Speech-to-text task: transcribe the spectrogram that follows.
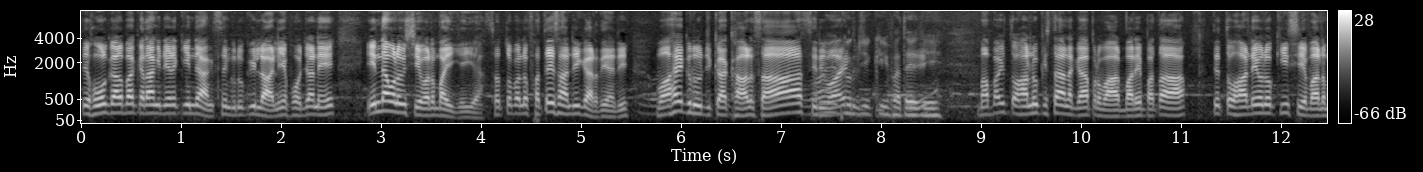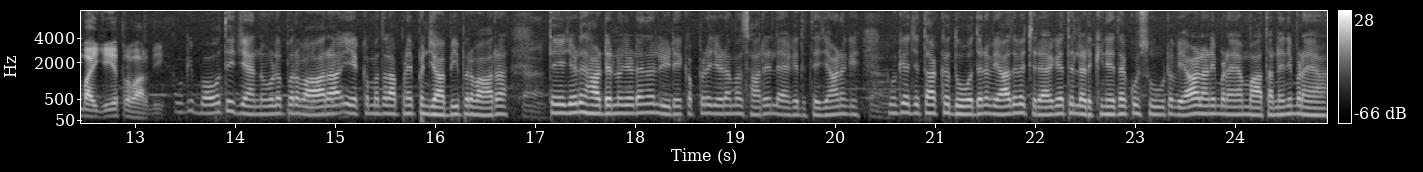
ਤੇ ਹੁਣ ਗੱਲਬਾਤ ਕਰਾਂਗੇ ਜਿਹੜੇ ਕਿ ਨਿਹੰਗ ਸਿੰਘ ਗੁਰੂ ਕੀ ਲਾੜੀਆਂ ਫੌਜਾਂ ਨੇ ਇਹਨਾਂ ਵੱਲੋਂ ਵੀ ਸੇਵਾ ਨਿਭਾਈ ਗਈ ਆ। ਸਭ ਤੋਂ ਪਹਿਲਾਂ ਫਤਿਹ ਸਾਂਝੀ ਕਰਦੇ ਹਾਂ ਜੀ। ਵਾਹਿਗੁਰੂ ਜੀ ਕਾ ਖਾਲਸਾ ਸ੍ਰੀ ਵਾਹਿਗੁਰੂ ਜੀ ਕੀ ਫਤਿਹ ਜੀ। ਬਾਬਾ ਜੀ ਤੁਹਾਨੂੰ ਕਿਸ ਤਰ੍ਹਾਂ ਲੱਗਾ ਪਰਿਵਾਰ ਬਾਰੇ ਪਤਾ? ਤੇ ਤੁਹਾਡੇ ਵੱਲੋਂ ਕੀ ਸੇਵਾ ਨਿਭਾਈ ਗਈ ਹੈ ਪਰਿਵਾਰ ਦੀ? ਕਿਉਂਕਿ ਬਹੁਤ ਹੀ ਜੈਨੂਅਲ ਪਰਿਵਾਰ ਆ ਇੱਕ ਮਤਲਬ ਆਪਣੇ ਪੰਜਾਬੀ ਪਰਿਵਾਰ ਆ। ਤੇ ਜਿਹੜੇ ਸਾਡੇ ਨੂੰ ਜਿਹੜਾ ਨਾ ਲੀੜੇ ਕੱਪੜੇ ਜਿਹੜਾ ਮੈਂ ਸਾਰੇ ਲੈ ਕੇ ਦਿੱਤੇ ਜਾਣਗੇ। ਕਿਉਂਕਿ ਅਜੇ ਤੱਕ 2 ਦਿਨ ਵਿਆਹ ਦੇ ਵਿੱਚ ਰਹਿ ਗਏ ਤੇ ਲੜਕੀ ਨੇ ਤਾਂ ਕੋਈ ਸੂਟ ਵਿਆਹ ਵਾਲਾ ਨਹੀਂ ਬਣਾਇਆ ਮਾਤਾ ਨੇ ਨਹੀਂ ਬਣਾਇਆ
